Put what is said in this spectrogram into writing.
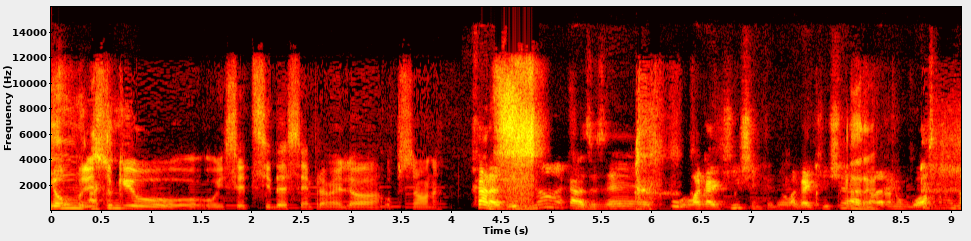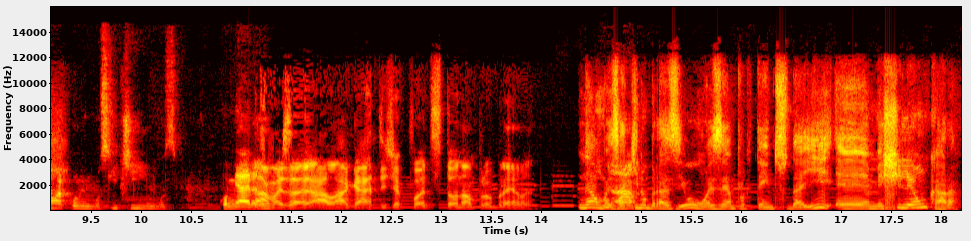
Tem Por isso aqui- que o, o inseticida é sempre a melhor opção, né? Cara, às vezes não, né, cara? Às vezes é tipo lagartixa, entendeu? Lagartixa Cara. a galera não gosta, mas ela come mosquitinho, mos- come aranha. Não, mas a, a lagartixa pode se tornar um problema. Não, mas Não. aqui no Brasil, um exemplo que tem disso daí é mexilhão, cara.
